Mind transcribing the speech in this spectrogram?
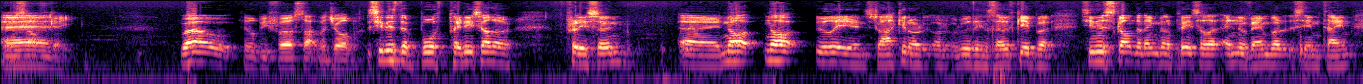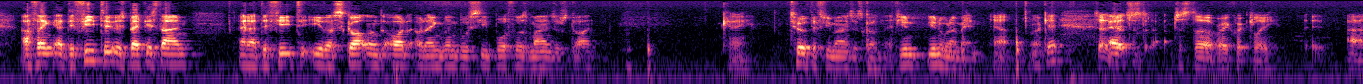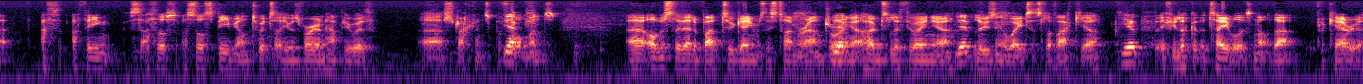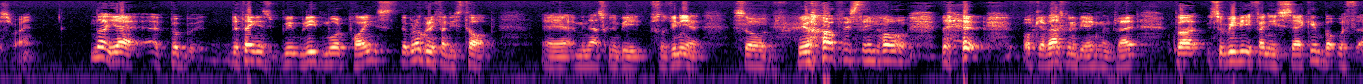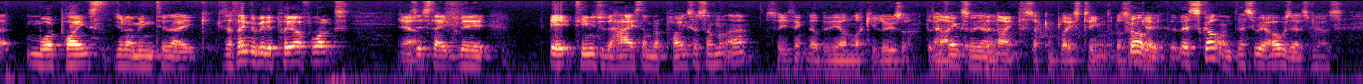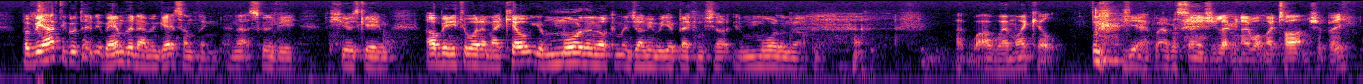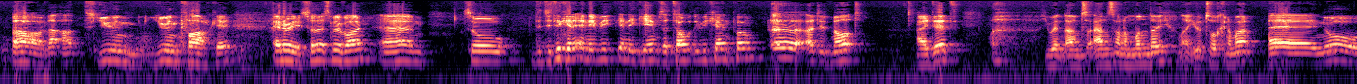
or uh, Southgate? well, He'll be first out of a job. seeing as they're both playing each other pretty soon. Uh, not not Uli and Strachan or, or, or Uli and Southgate, but seeing as Scotland and England are playing each other in November at the same time, I think a defeat to Uzbekistan and a defeat to either Scotland or, or England will see both those managers gone. Okay. Two of the three managers gone. If you you know what I mean. Yeah. Okay. Ju- Uh, Just, just uh, very quickly, uh, I, th- I think I saw, I saw Stevie on Twitter. He was very unhappy with uh, Strachan's Yep. performance. Uh, obviously, they had a bad two games this time around, drawing Yep. at home to Lithuania, Yep. losing away to Slovakia. Yep. But if you look at the table, it's not that precarious, right? Not yet, uh, but but the thing is, we need more points. We're not going to finish top. Uh, I mean, that's going to be Slovenia. So we obviously know that, okay, that's going to be England, right? But so we need to finish second, but with uh, more points. You know what I mean? To like, because I think the way the playoff works Yeah. is it's like the eight teams with the highest number of points or something like that. So you think they'll be the unlucky loser, the ninth, so, yeah. the ninth second place team that doesn't Probably. get. It's Scotland. That's the way it always is with us. But we have to go down to Wembley now and get something, and that's going to be a huge game. I'll be need to wear my kilt. You're more than welcome to join me with your Beckham shirt. You're more than welcome. Well, I'll wear my kilt yeah, whatever. as soon as you let me know what my tartan should be. Oh, that uh, you and you and Clark, eh? Anyway, so let's move on. Um, so, did you take any week, any games at all at the weekend, Paul? Uh, I did not. I did. You went down to Ansan on Monday, like you were talking about. Uh, no, the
